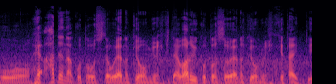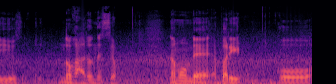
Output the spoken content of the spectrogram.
こうへ派手なことをして親の興味を引きたい悪いことをして親の興味を引けたいっていうのがあるんですよ。なもんでやっぱりこ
